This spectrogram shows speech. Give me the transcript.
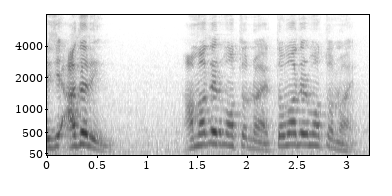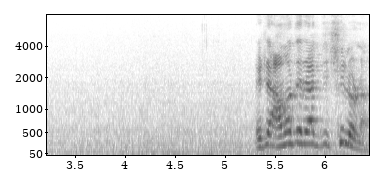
এই যে আদারিং, আমাদের মতো নয়, তোমাদের মতো নয়, এটা আমাদের রাজ্যে ছিল না।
